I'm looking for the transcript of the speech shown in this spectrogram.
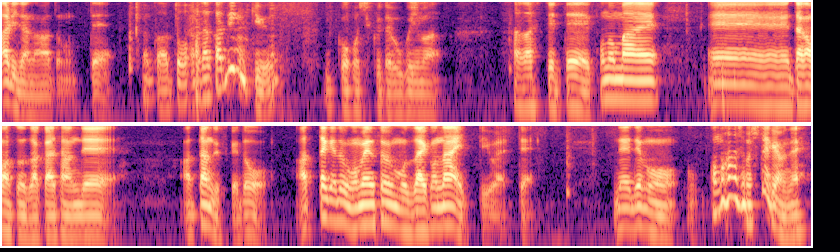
ありだなと思って。なんかあと裸電球？1個欲しくて僕今探しててこの前、えー、高松の雑貨屋さんであったんですけどあったけどごめんそれもう在庫ないって言われて。ででもこの話もしたけどね。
